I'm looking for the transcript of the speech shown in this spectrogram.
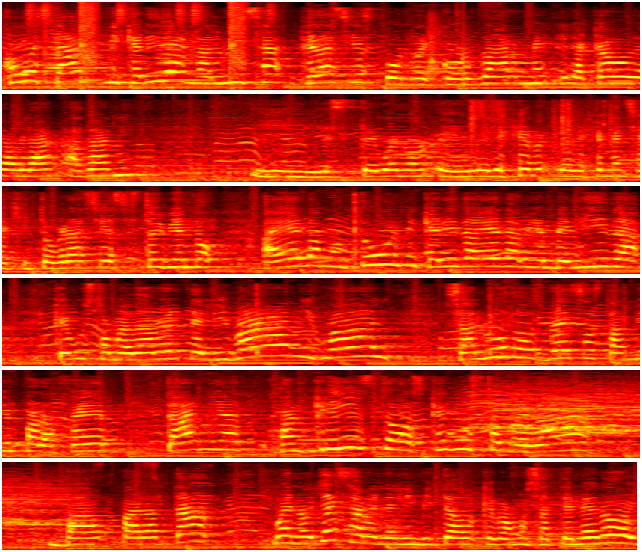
¿Cómo estás, mi querida Ana Luisa? Gracias por recordarme. Le acabo de hablar a Dani y este, bueno, eh, le, dejé, le dejé mensajito. Gracias. Estoy viendo a Eda Montul, mi querida Eda, bienvenida. Qué gusto me da verte. El igual. Saludos, besos también para Fer. Tania, Juan Cristos, qué gusto me da. para TAP. Bueno, ya saben el invitado que vamos a tener hoy.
